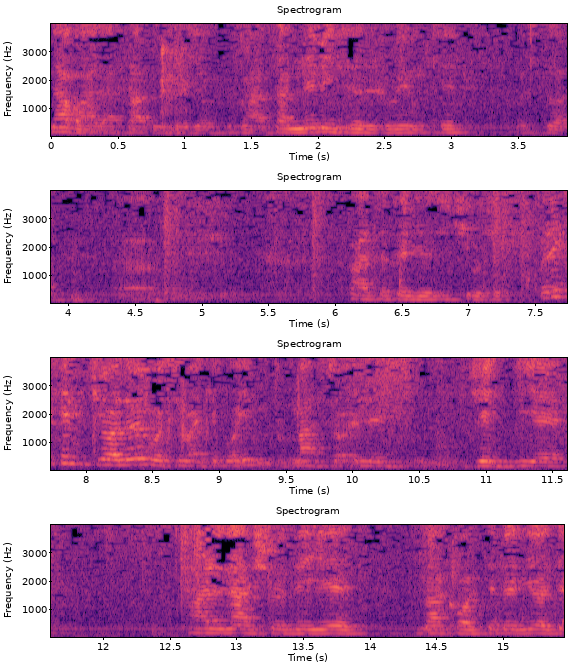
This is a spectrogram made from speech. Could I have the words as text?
نباید اثر بذاره اثر نمی‌گذاره روی اون که فلسفه ریاضی چی باشه. ولی خیلی جالبه واسه من که با این مسائل جدی حل نشده مکاتب ریاضی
